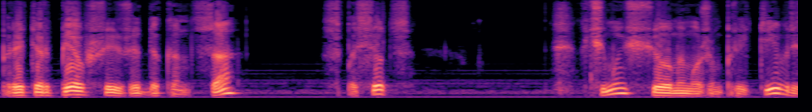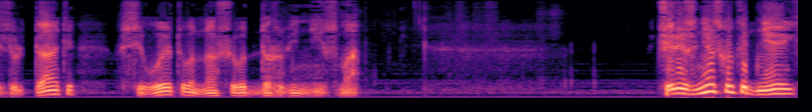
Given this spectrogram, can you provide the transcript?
претерпевший же до конца спасется. К чему еще мы можем прийти в результате всего этого нашего дарвинизма? Через несколько дней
